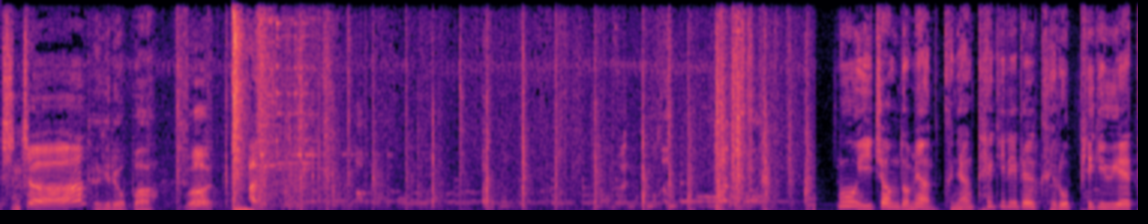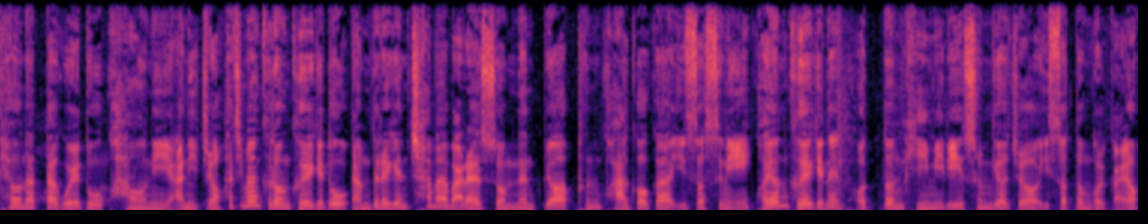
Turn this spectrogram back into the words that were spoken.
진짜. 대길이 오빠 뭐? 뭐이 정도면 그냥 태길이를 괴롭히기 위해 태어났다고 해도 과언이 아니죠. 하지만 그런 그에게도 남들에겐 차마 말할 수 없는 뼈아픈 과거가 있었으니 과연 그에게는 어떤 비밀이 숨겨져 있었던 걸까요?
